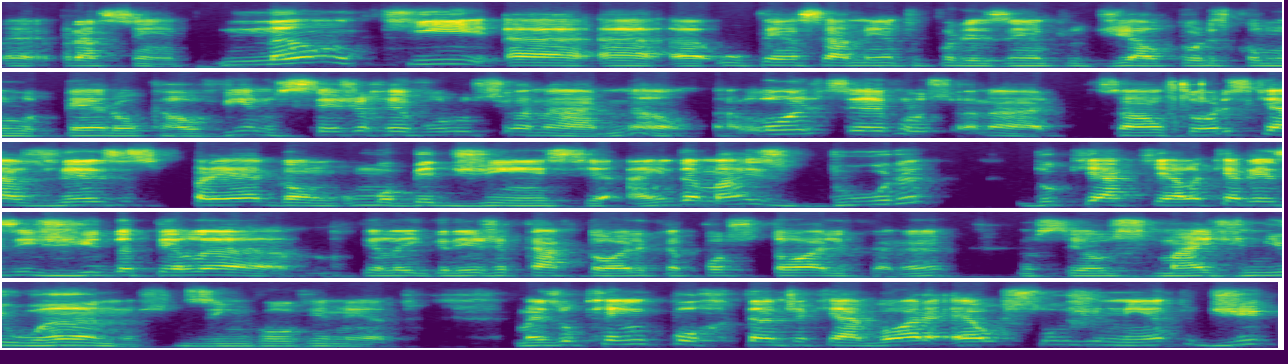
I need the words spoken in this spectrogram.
é, sempre. Não que uh, uh, o pensamento, por exemplo, de autores como Lutero ou Calvino seja revolucionário. Não, está longe de ser revolucionário. São autores que, às vezes, pregam uma obediência ainda mais dura do que aquela que era exigida pela, pela Igreja Católica Apostólica, né? nos seus mais de mil anos de desenvolvimento. Mas o que é importante aqui agora é o surgimento de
